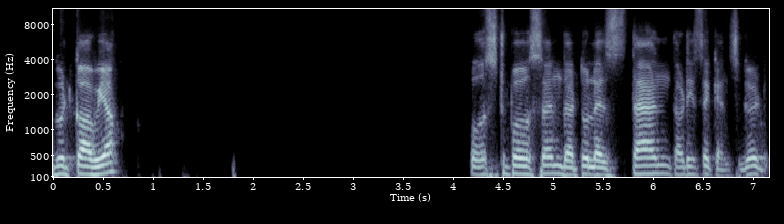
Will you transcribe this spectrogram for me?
Good, Kavya. First person that to less than 30 seconds. Good.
